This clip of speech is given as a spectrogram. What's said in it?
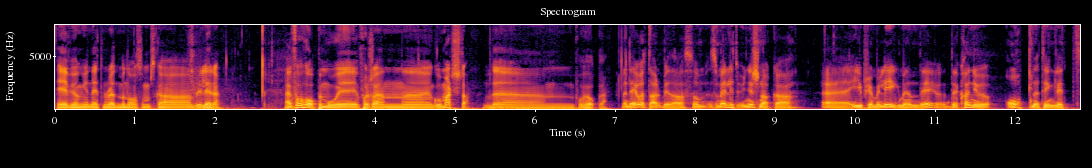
evigungen Nathan Redman nå, som skal briljere. Jeg får håpe Moe får seg en eh, god match, da. Det mm, får vi håpe. Men det er jo et derby da som, som er litt undersnakka eh, i Premier League, men det, det kan jo åpne ting litt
